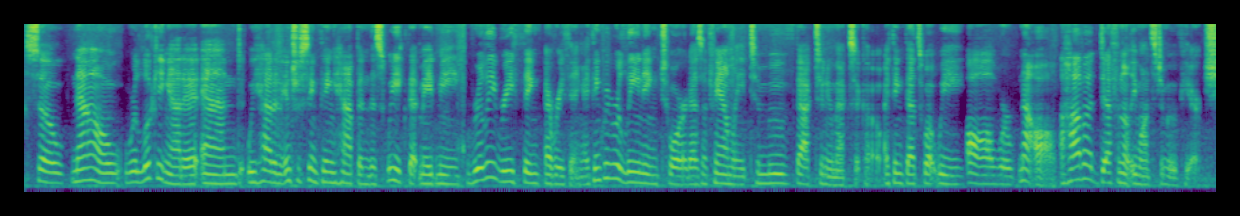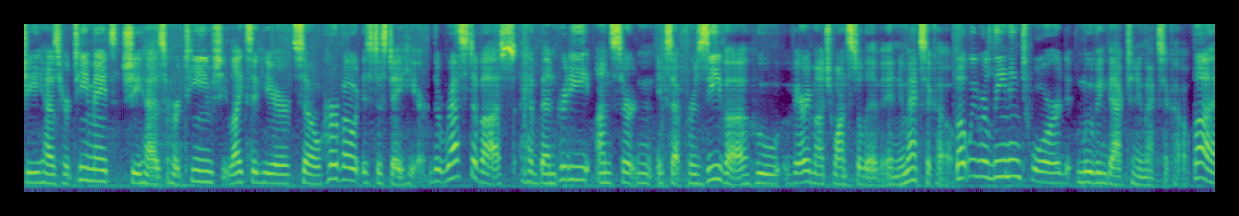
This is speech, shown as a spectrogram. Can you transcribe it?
So now we're looking at it, and we had an interesting thing happen this week that made me really rethink everything. I think we were leaning toward, as a family, to move back to New Mexico. I think that's what we all were, not all. Ahava definitely wants to move here. She has her teammates, she has her team, she likes it here. So her vote is to stay here. The rest of us have been pretty uncertain, except for Ziva, who very much wants to live in New Mexico. But we were leaning toward moving back to New Mexico. But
